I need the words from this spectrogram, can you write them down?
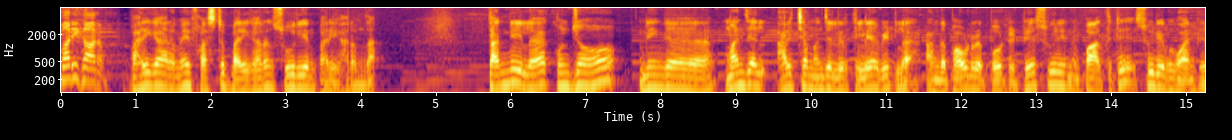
பரிகாரம். பரிகாரமே ஃபஸ்ட்டு பரிகாரம் சூரியன் பரிகாரம் தான் தண்ணியில் கொஞ்சம் நீங்கள் மஞ்சள் அரைச்ச மஞ்சள் இருக்கு இல்லையா வீட்டில் அந்த பவுடரை போட்டுட்டு சூரியனை பார்த்துட்டு சூரிய பகவானுக்கு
